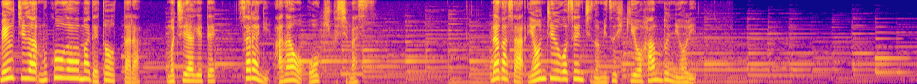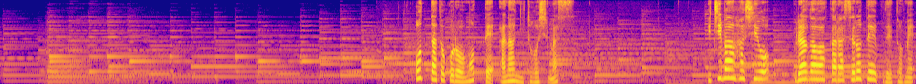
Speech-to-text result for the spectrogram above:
目打ちが向こう側まで通ったら持ち上げてさらに穴を大きくします。長さ45センチの水引きを半分に折り折ったところを持って穴に通します。一番端を裏側からセロテープで留め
